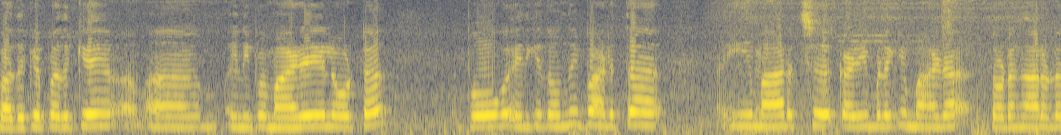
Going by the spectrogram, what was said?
പതുക്കെ പതുക്കെ ഇനിയിപ്പോൾ മഴയിലോട്ട് പോകും. എനിക്ക് തോന്നുന്നു ഇപ്പോൾ അടുത്ത ഈ മാർച്ച് കഴിയുമ്പോഴേക്കും മഴ തുടങ്ങാറുള്ള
